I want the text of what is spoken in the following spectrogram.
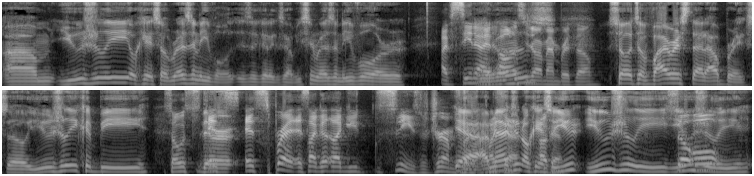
um usually okay. So Resident Evil is a good example. You seen Resident Evil or I've seen it. I honestly don't remember it though. so it's a virus that outbreaks. So usually it could be So it's There- it's, it's spread. It's like a, like you sneeze or germs. or yeah. like imagine that. okay, So you usually So- oh. usually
